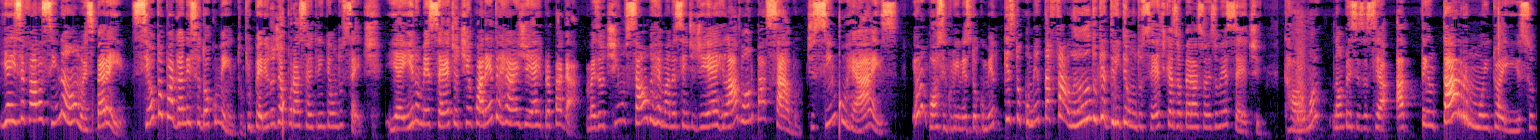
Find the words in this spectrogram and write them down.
E aí você fala assim: não, mas espera aí. Se eu tô pagando esse documento, que o período de apuração é 31 do 7, e aí no mês 7 eu tinha 40 reais de IR para pagar, mas eu tinha um saldo remanescente de IR lá do ano passado de 5 reais. Posso incluir nesse documento, porque esse documento tá falando que é 31 do 7, que é as operações do mês 7. Calma, não precisa se atentar muito a isso.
